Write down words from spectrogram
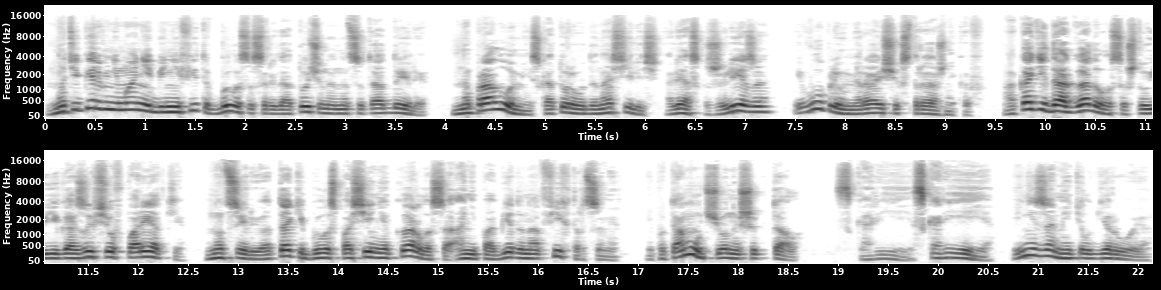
Но теперь внимание бенефита было сосредоточено на цитадели, на проломе, из которого доносились лязг железа и вопли умирающих стражников. Акакий догадывался, что у Ягозы все в порядке, но целью атаки было спасение Карлоса, а не победа над фихтерцами. И потому ученый шептал «Скорее, скорее!» и не заметил героя.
